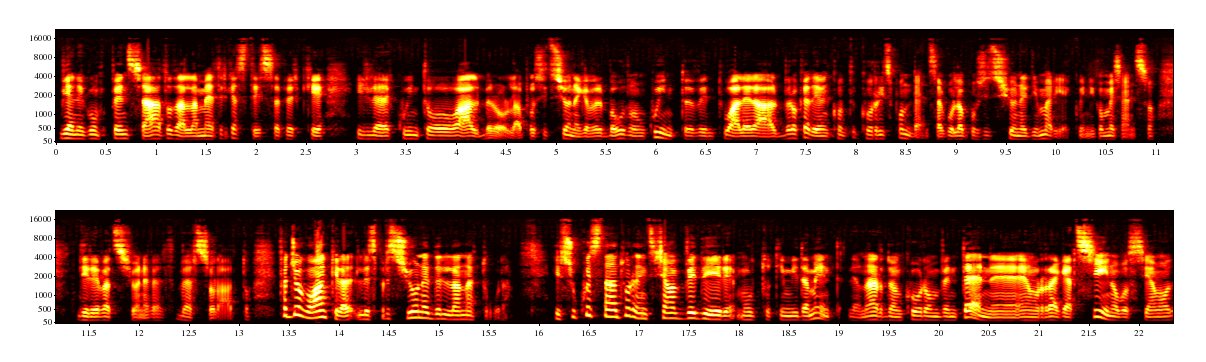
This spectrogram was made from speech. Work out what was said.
viene compensato dalla metrica stessa perché il quinto albero, la posizione che avrebbe avuto un quinto eventuale l'albero, cadeva in corrispondenza con la posizione di Maria e quindi come senso di elevazione verso l'alto. Fa gioco anche la, l'espressione della natura e su questa natura iniziamo a vedere molto timidamente, Leonardo è ancora un ventenne, è un ragazzino, possiamo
